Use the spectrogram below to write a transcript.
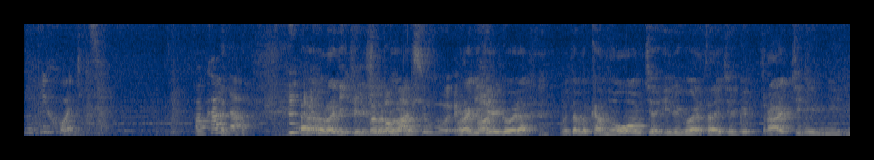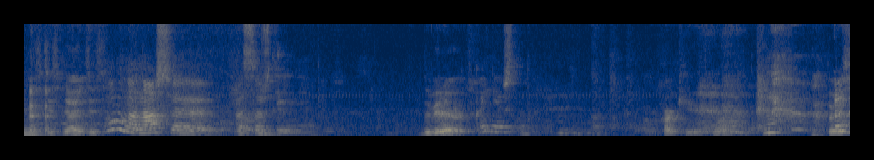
Ну, приходится. Пока да. А родители что говорят? Родители говорят, вы там экономьте, или говорят, родители говорят, тратьте, не, не- не стесняйтесь. Ну, на наше рассуждение. Доверяют. Конечно. Какие? То есть,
